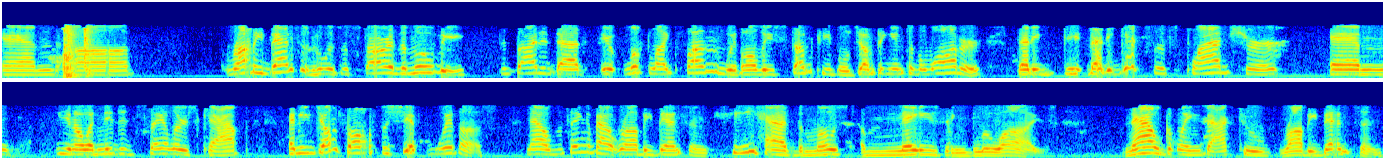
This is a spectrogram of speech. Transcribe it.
and uh, Robby Benson, who was the star of the movie, decided that it looked like fun with all these stunt people jumping into the water. that he that he gets this plaid shirt and you know a knitted sailor's cap, and he jumps off the ship with us. Now the thing about Robby Benson, he had the most amazing blue eyes. Now going back to Robby Benson,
